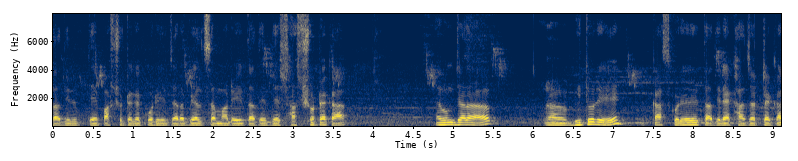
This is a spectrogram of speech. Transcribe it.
তাদের দেয় পাঁচশো টাকা করে, যারা বেলসা মারে, তাদের দেয় সাতশো টাকা। এবং যারা ভিতরে কাজ করে তাদের এক হাজার টাকা।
